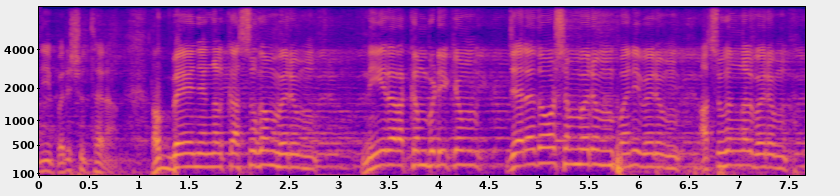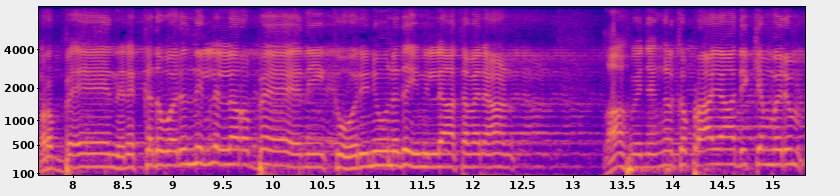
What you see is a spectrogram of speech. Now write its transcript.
നീ പരിശുദ്ധനാണ് റബ്ബേ ഞങ്ങൾക്ക് അസുഖം വരും. നീരിറക്കം പിടിക്കും ജലദോഷം വരും പനി വരും അസുഖങ്ങൾ വരും. റബ്ബേ നിനക്കത് വരുന്നില്ലല്ലോ റബ്ബേ. നീക്ക് ഒരു ന്യൂനതയും ഇല്ലാത്തവനാണ് അള്ളാഹുവെ ഞങ്ങൾക്ക് പ്രായാധിക്യം വരും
